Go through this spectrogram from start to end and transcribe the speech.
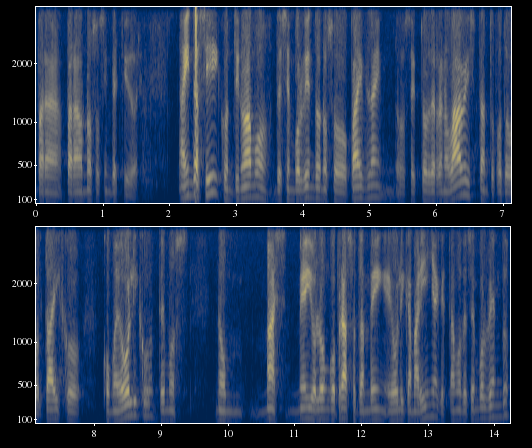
para, para os nossos investidores. Ainda assim, continuamos desenvolvendo nosso pipeline no sector de renováveis, tanto fotovoltaico como eólico. No más medio longo plazo también eólica marina que estamos desenvolviendo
